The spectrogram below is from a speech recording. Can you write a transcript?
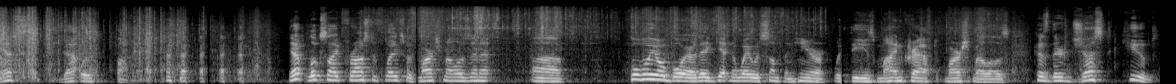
yes, that was fine. yep, looks like Frosted Flakes with marshmallows in it. Uh, boy, oh boy, are they getting away with something here with these Minecraft marshmallows because they're just cubes.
